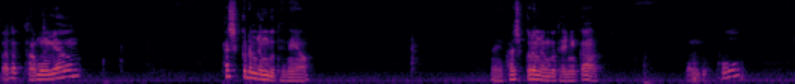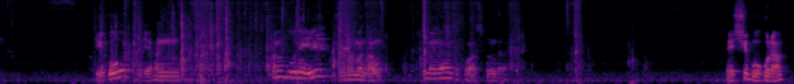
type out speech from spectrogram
가득 담으면 80g 정도 되네요. 네, 80g 정도 되니까 일단 넣고 그리고 이제 한 3분의 1 정도만 나오면은 될 것 같습니다. 네, 15g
